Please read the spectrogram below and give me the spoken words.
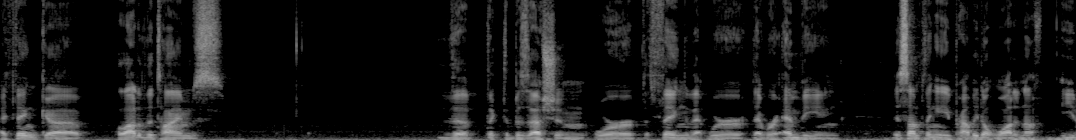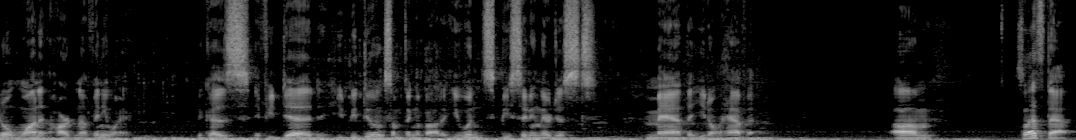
I think uh, a lot of the times the like the possession or the thing that we're that we're envying is something that you probably don't want enough you don't want it hard enough anyway. Because if you did you'd be doing something about it. You wouldn't be sitting there just mad that you don't have it. Um so that's that.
